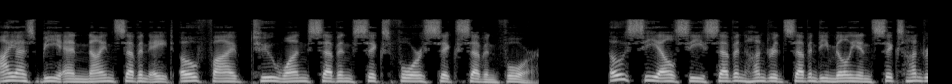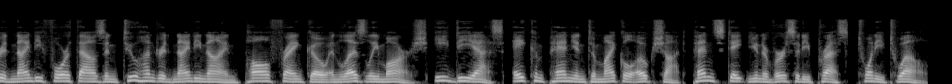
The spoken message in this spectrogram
ISBN 978-0521764674. OCLC 770694299 Paul Franco and Leslie Marsh, eds. A Companion to Michael Oakeshott Penn State University Press, 2012.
